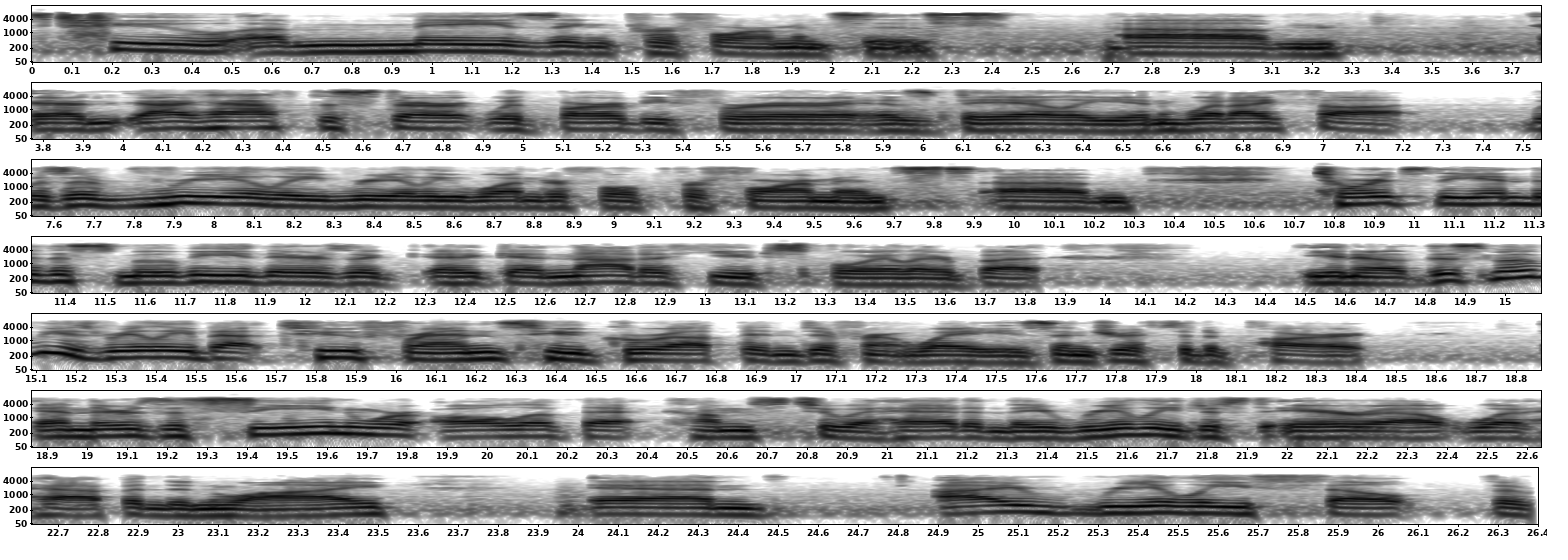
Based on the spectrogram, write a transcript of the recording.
two amazing performances. Um, and I have to start with Barbie Ferreira as Bailey and what I thought was a really, really wonderful performance. Um, towards the end of this movie, there's a, again, not a huge spoiler, but you know, this movie is really about two friends who grew up in different ways and drifted apart. And there's a scene where all of that comes to a head and they really just air out what happened and why. And I really felt the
